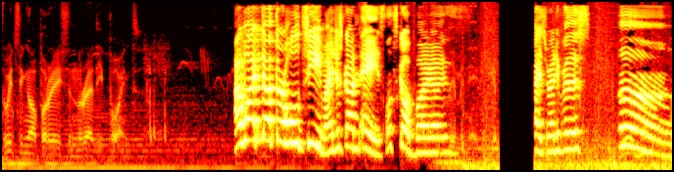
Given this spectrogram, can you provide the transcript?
Switching operation ready point. I wiped out their whole team. I just got an ace. Let's go, boys. Guys, ready for this? Uh.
